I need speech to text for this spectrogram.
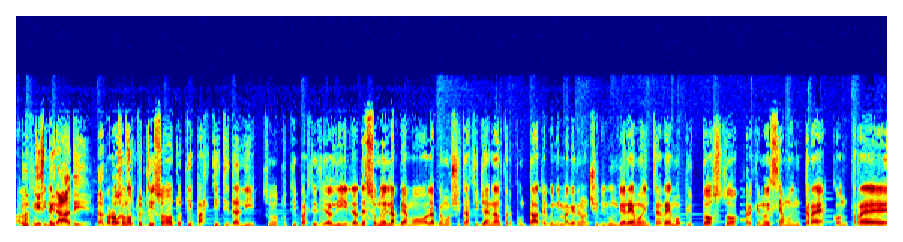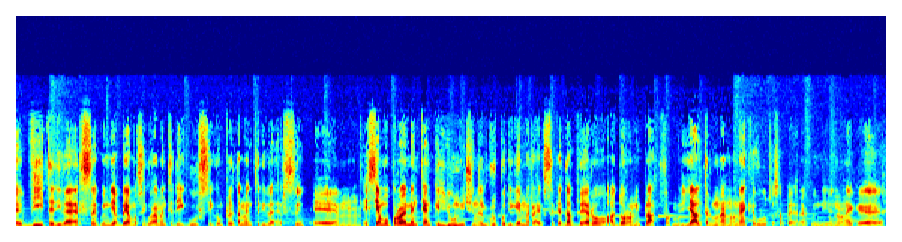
alla Tutti fin fine ispirati dal Però sono tutti, sono tutti partiti da lì, sono tutti partiti da lì. Adesso noi li abbiamo, li abbiamo citati già in altre puntate, quindi magari non ci dilungheremo, entreremo piuttosto perché noi siamo in tre, con tre vite diverse, quindi abbiamo sicuramente dei gusti completamente diversi e, e siamo probabilmente anche gli unici nel gruppo di Game Revs che davvero adorano i platform. Gli altri non hanno neanche voluto sapere, quindi non è che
